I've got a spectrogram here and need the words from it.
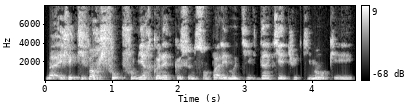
Bah, Effectivement, il faut, faut bien reconnaître que ce ne sont pas les motifs d'inquiétude qui manquent et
